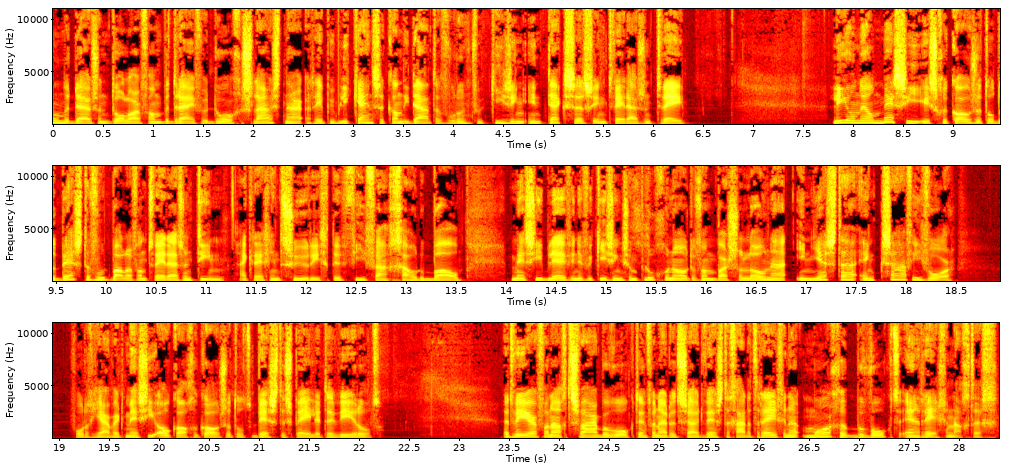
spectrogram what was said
100.000 dollar van bedrijven doorgesluist naar republikeinse kandidaten voor een verkiezing in Texas in 2002. Lionel Messi is gekozen tot de beste voetballer van 2010. Hij kreeg in Zurich de FIFA Gouden Bal. Messi bleef in de verkiezing zijn ploeggenoten van Barcelona, Iniesta en Xavi voor. Vorig jaar werd Messi ook al gekozen tot beste speler ter wereld. Het weer vannacht zwaar bewolkt en vanuit het zuidwesten gaat het regenen. Morgen bewolkt en regenachtig.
